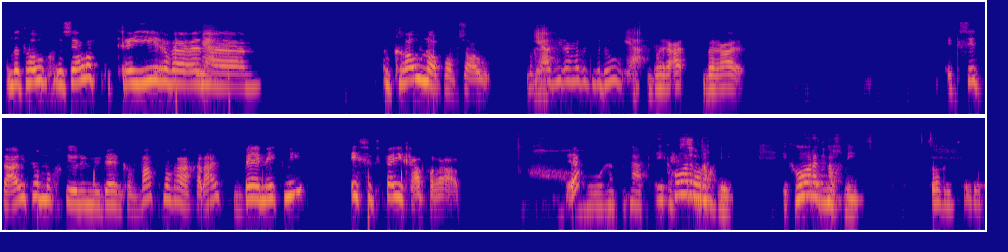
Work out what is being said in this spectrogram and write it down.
Omdat hogere zelf creëren we een, Ja. ehm, een kroon op of zo. Begrijp Ja. je dan wat ik bedoel? Ja. Bera- bera- ik zit buiten, mochten jullie nu denken, wat voor raar geluid? Ben ik niet? Is het veegapparaat? Ja? Ik Ja, hoor het sorry. nog niet. Ik hoor het nog niet. Sorry. sorry.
